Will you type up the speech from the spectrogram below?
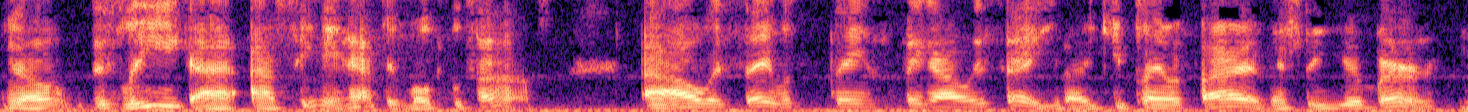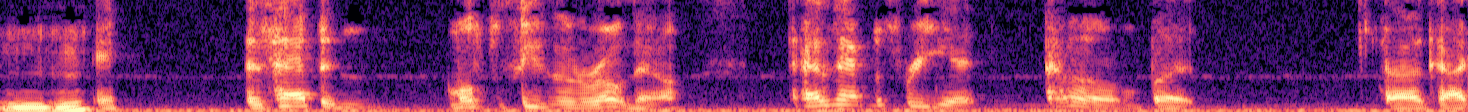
you know, this league, I, I've seen it happen multiple times. I always say, what's the thing, thing I always say? You know, you keep playing with fire, eventually you're burned. Mm-hmm. It's happened multiple seasons in a row now. It hasn't happened to Free yet, um, but uh, I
